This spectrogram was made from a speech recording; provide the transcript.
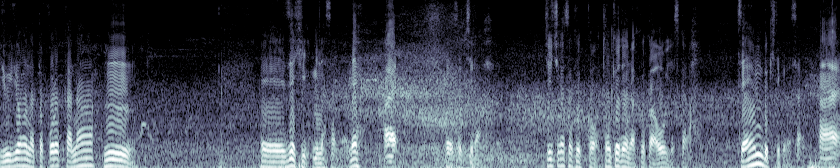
いうようなところかな。うん。えー、ぜひ皆さんでね、はい。えー、そちら11月は結構東京での落語家が多いですから全部来てくださいはい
